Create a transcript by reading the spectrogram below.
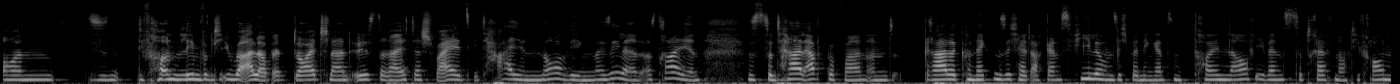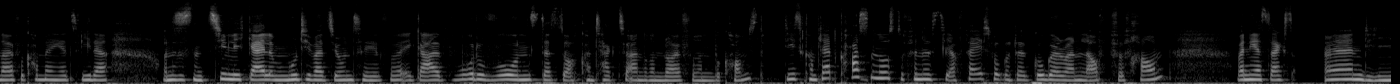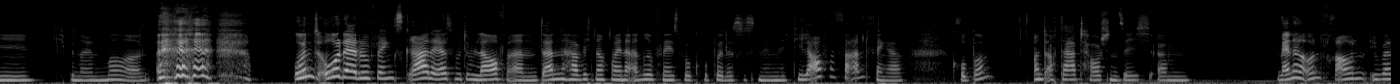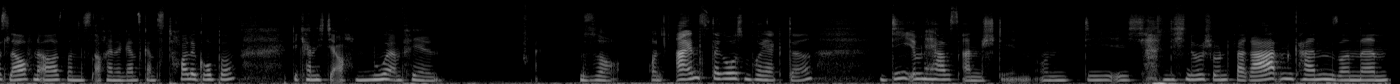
Und sind, die Frauen leben wirklich überall, ob in Deutschland, Österreich, der Schweiz, Italien, Norwegen, Neuseeland, Australien. Das ist total abgefahren und gerade connecten sich halt auch ganz viele, um sich bei den ganzen tollen Laufevents zu treffen. Auch die Frauenläufe kommen ja jetzt wieder. Und es ist eine ziemlich geile Motivationshilfe, egal wo du wohnst, dass du auch Kontakt zu anderen Läuferinnen bekommst. Die ist komplett kostenlos. Du findest sie auf Facebook unter Google Run Laufen für Frauen. Wenn du jetzt sagst, Andy, ich bin ein Mann. Und oder du fängst gerade erst mit dem Laufen an. Dann habe ich noch meine andere Facebook-Gruppe, das ist nämlich die Laufen für Anfänger-Gruppe. Und auch da tauschen sich ähm, Männer und Frauen übers Laufen aus und das ist auch eine ganz, ganz tolle Gruppe. Die kann ich dir auch nur empfehlen. So, und eins der großen Projekte, die im Herbst anstehen und die ich nicht nur schon verraten kann, sondern,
